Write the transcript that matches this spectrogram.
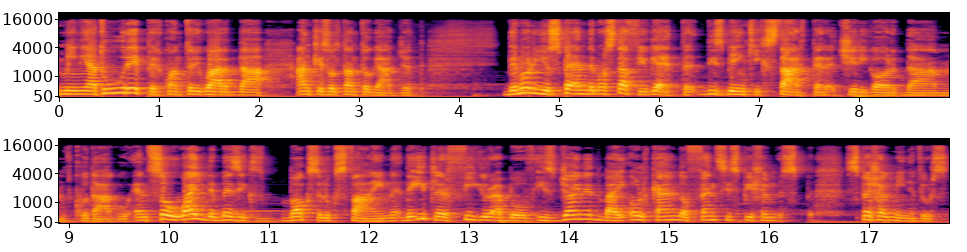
miniature, per quanto riguarda anche soltanto gadget. The more you spend, the more stuff you get. This being Kickstarter, ci ricorda um, Kotaku. And so, while the basic box looks fine, the Hitler figure above is joined by all kind of fancy special, sp- special miniatures,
